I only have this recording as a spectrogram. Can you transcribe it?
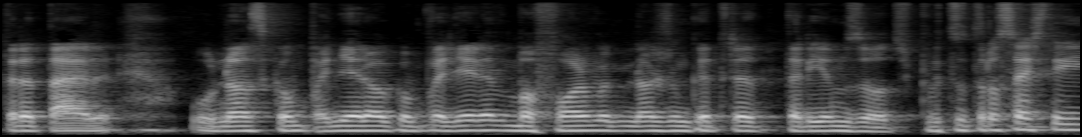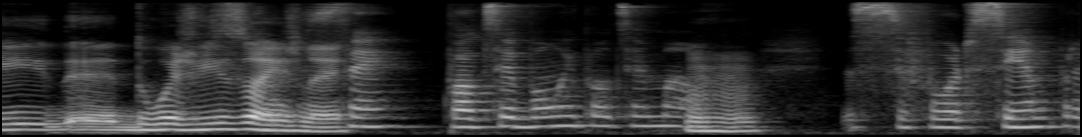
tratar o nosso companheiro ou companheira de uma forma que nós nunca trataríamos outros? Porque tu trouxeste aí eh, duas visões, não é? Sim, pode ser bom e pode ser mau. Uhum. Se for sempre,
